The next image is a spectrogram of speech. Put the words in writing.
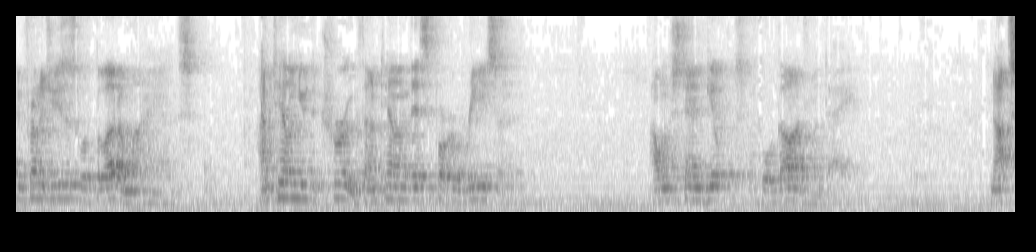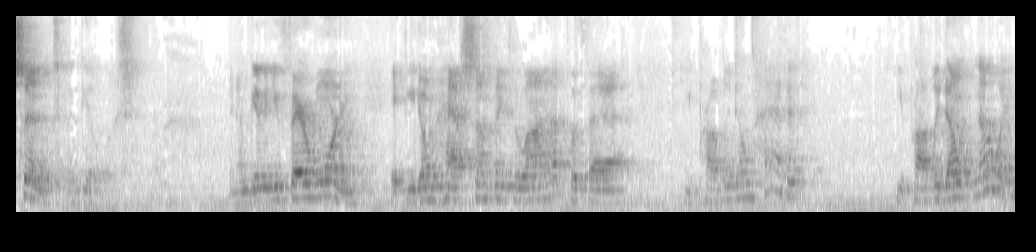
in front of Jesus with blood on my hands. I'm telling you the truth. I'm telling this for a reason. I want to stand guiltless before God one day. Not sinless, but guiltless. And I'm giving you fair warning. If you don't have something to line up with that, you probably don't have it. You probably don't know Him.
